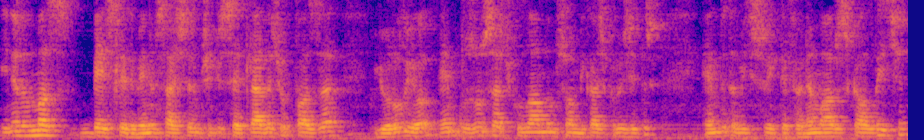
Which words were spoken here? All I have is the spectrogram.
inanılmaz besledi. Benim saçlarım çünkü setlerde çok fazla yoruluyor. Hem uzun saç kullandığım son birkaç projedir hem de tabii ki sürekli föne maruz kaldığı için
